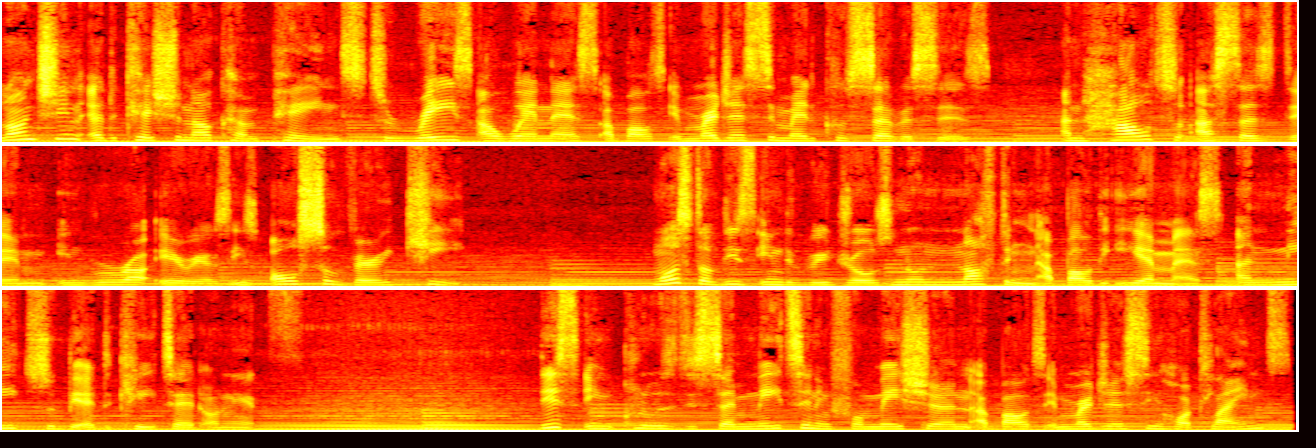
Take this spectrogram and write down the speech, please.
Launching educational campaigns to raise awareness about emergency medical services and how to access them in rural areas is also very key. Most of these individuals know nothing about the EMS and need to be educated on it. This includes disseminating information about emergency hotlines,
